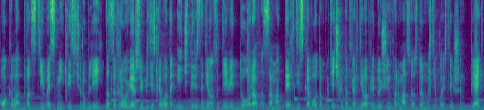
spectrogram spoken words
около 28 тысяч рублей за цифровую версию без дисковода и 499 долларов за модель с дисководом. Утечка подтвердила предыдущую информацию о стоимости PlayStation 5,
